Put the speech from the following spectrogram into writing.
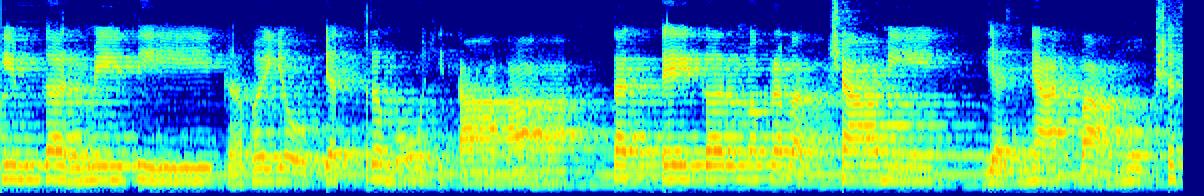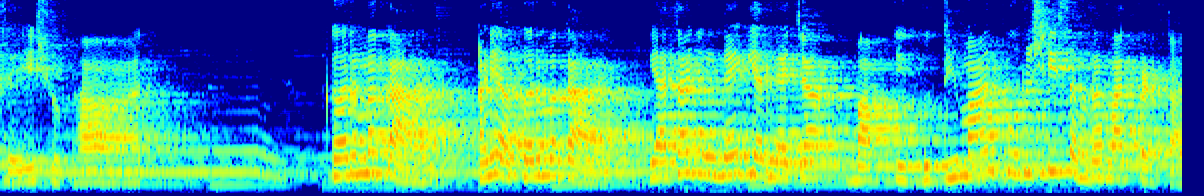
किं कर्मेति कवयोऽप्यत्र मोहिताः। तत्ते कर्म प्रवक्ष्यामि यज्ञात्वा मोक्षसे शुभात। कर्म काय आणि अकर्म काय याचा निर्णय घेण्याच्या बाबतीत बुद्धिमान पुरुषही संभ्रमात पडतात.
